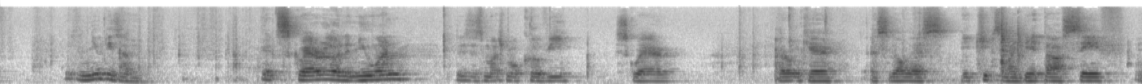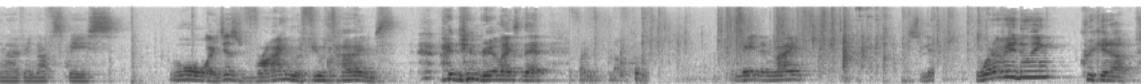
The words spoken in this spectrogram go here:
New design. It's squarer on the new one. This is much more curvy, square. I don't care as long as it keeps my data safe and I have enough space. Whoa, I just rhymed a few times. I didn't realize that. Late at night. Whatever you're doing, krikitup.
